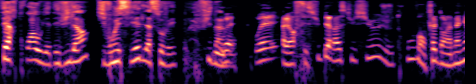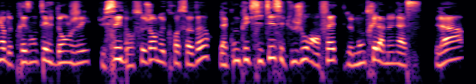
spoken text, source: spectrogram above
Terre 3 où il y a des vilains qui vont essayer de la sauver, finalement. Ouais. Ouais, alors c'est super astucieux, je trouve, en fait, dans la manière de présenter le danger. Tu sais, dans ce genre de crossover, la complexité, c'est toujours, en fait, de montrer la menace. Là,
